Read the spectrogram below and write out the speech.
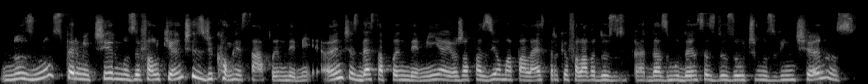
nos, nos permitirmos, eu falo que antes de começar a pandemia, antes dessa pandemia, eu já fazia uma palestra que eu falava dos, das mudanças dos últimos 20 anos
